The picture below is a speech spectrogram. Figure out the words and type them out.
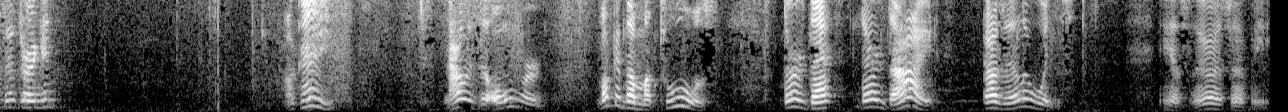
Mean, you're just a dragon. Okay. Now it's over. Look at the Matuls. They're dead. They're died. Godzilla wins. Yes, there's a me.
